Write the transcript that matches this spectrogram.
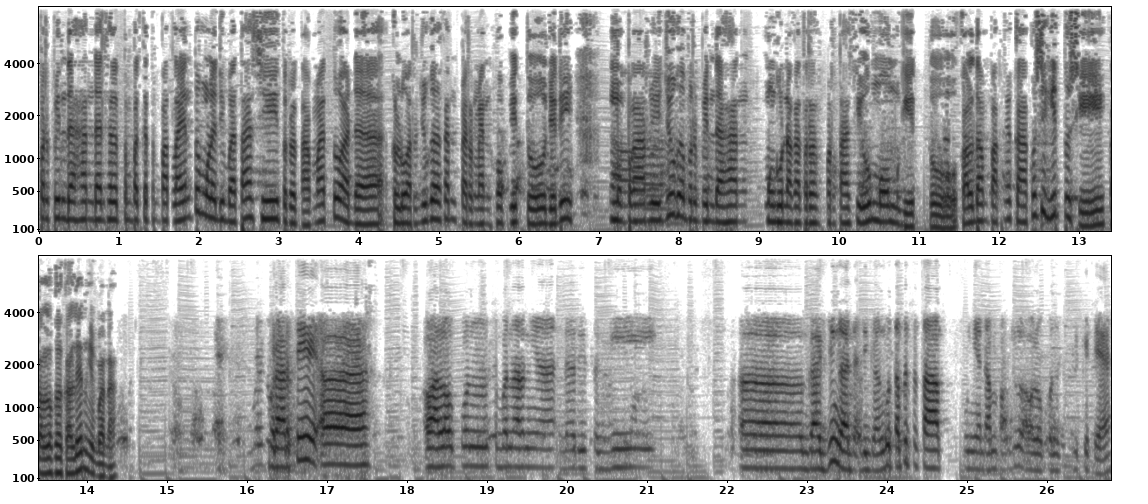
perpindahan dari satu tempat ke tempat lain tuh mulai dibatasi, terutama tuh ada keluar juga kan Permen Hub itu, jadi mempengaruhi juga perpindahan menggunakan transportasi umum gitu. Kalau dampaknya ke aku sih gitu sih, kalau ke kalian gimana? Berarti eh, walaupun sebenarnya dari segi eh, gaji nggak ada diganggu, tapi tetap punya dampak juga walaupun sedikit ya.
